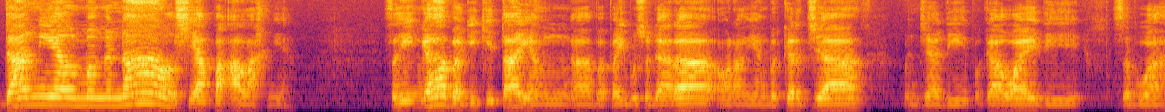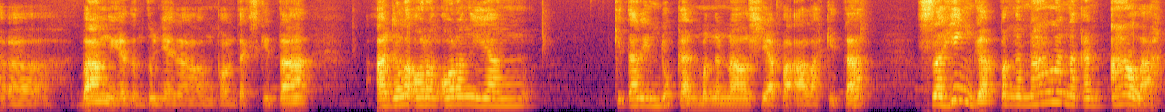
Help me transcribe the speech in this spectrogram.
Daniel mengenal siapa Allahnya. Sehingga bagi kita yang uh, Bapak Ibu Saudara, orang yang bekerja menjadi pegawai di sebuah uh, bank ya tentunya dalam konteks kita adalah orang-orang yang kita rindukan mengenal siapa Allah kita sehingga pengenalan akan Allah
